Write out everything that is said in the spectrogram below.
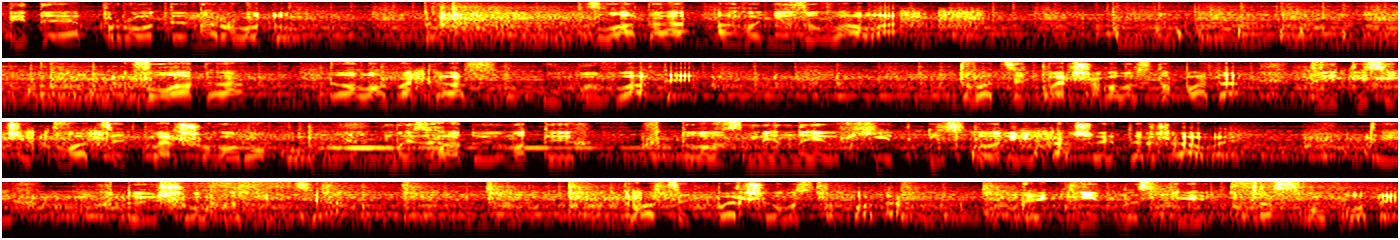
піде проти народу. Влада агонізувала. Влада дала наказ убивати. 21 листопада 2021 року ми згадуємо тих, хто змінив хід історії нашої держави, тих, хто йшов до кінця. 21 листопада День гідності та свободи.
